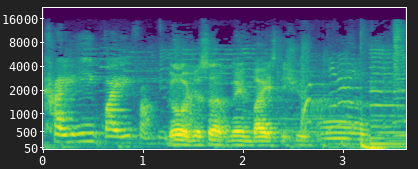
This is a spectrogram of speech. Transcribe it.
kindly buy from him. Go, Joseph, uh, go and buy his tissue. Oh.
